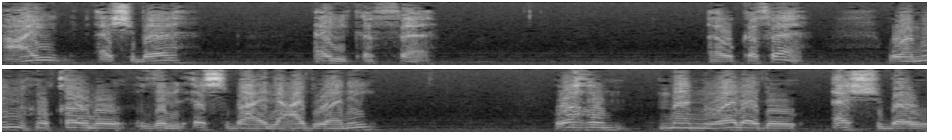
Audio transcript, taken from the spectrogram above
عين أشباه أي كفاه. أو كفاه. ومنه قول ذي الإصبع العدواني وهم من ولدوا أشبوا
